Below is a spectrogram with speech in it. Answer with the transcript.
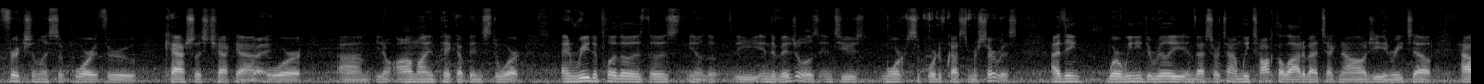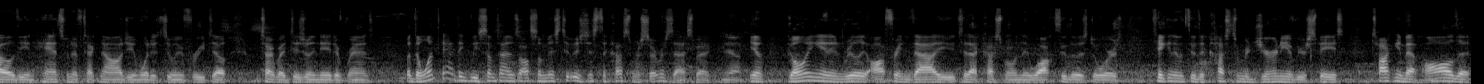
frictionless support through cashless checkout Right. or um, you know online pickup in store, and redeploy those those you know the, the individuals into more supportive customer service. I think where we need to really invest our time. We talk a lot about technology in retail, how the enhancement of technology and what it's doing for retail. We talk about digitally native brands. But the one thing I think we sometimes also miss too is just the customer service aspect. Yeah. You know, going in and really offering value to that customer when they walk through those doors, taking them through the customer journey of your space, talking about all the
